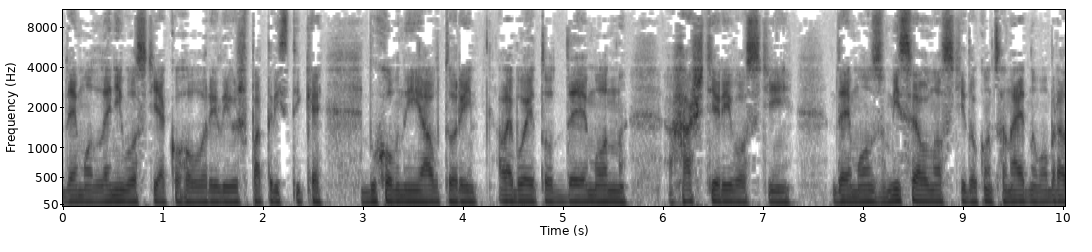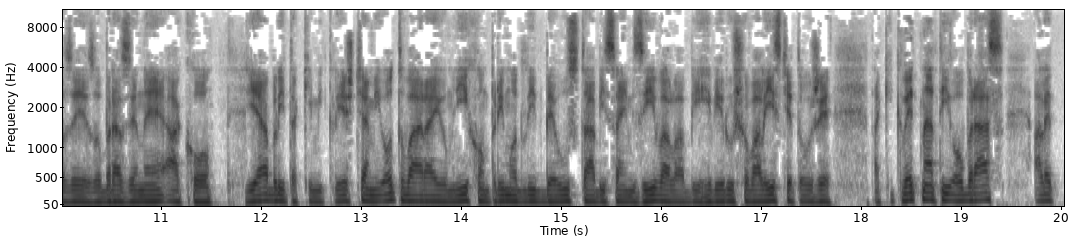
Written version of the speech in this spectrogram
démon lenivosti, ako hovorili už v patristike duchovní autory, alebo je to démon hašterivosti, démon zmyselnosti, dokonca na jednom obraze je zobrazené, ako diabli takými kliešťami otvárajú mníchom pri modlitbe ústa, aby sa im zývalo, aby ich vyrušovali. Isté to už je taký kvetnatý obraz, ale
